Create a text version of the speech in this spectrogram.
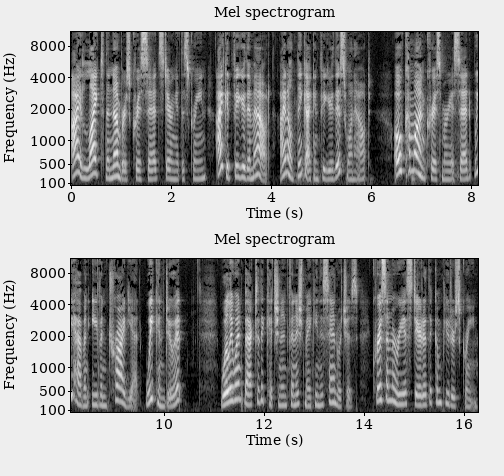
I liked the numbers, Chris said, staring at the screen. I could figure them out. I don't think I can figure this one out. Oh, come on, Chris, Maria said. We haven't even tried yet. We can do it. Willie went back to the kitchen and finished making the sandwiches. Chris and Maria stared at the computer screen.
